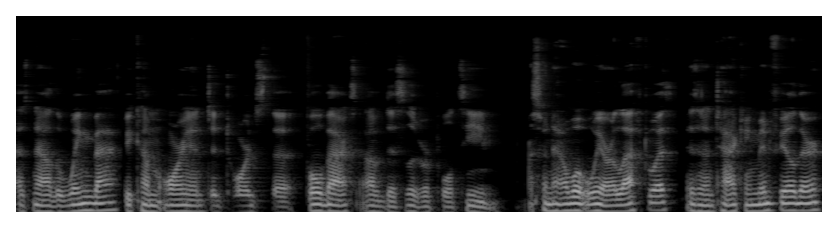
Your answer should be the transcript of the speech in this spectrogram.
as now the wingback become oriented towards the fullbacks of this Liverpool team. So now what we are left with is an attacking midfielder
